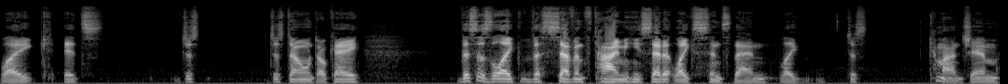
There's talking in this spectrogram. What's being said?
Like, it's just, just don't. Okay. This is like the seventh time he said it. Like since then, like, just come on, Jim.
